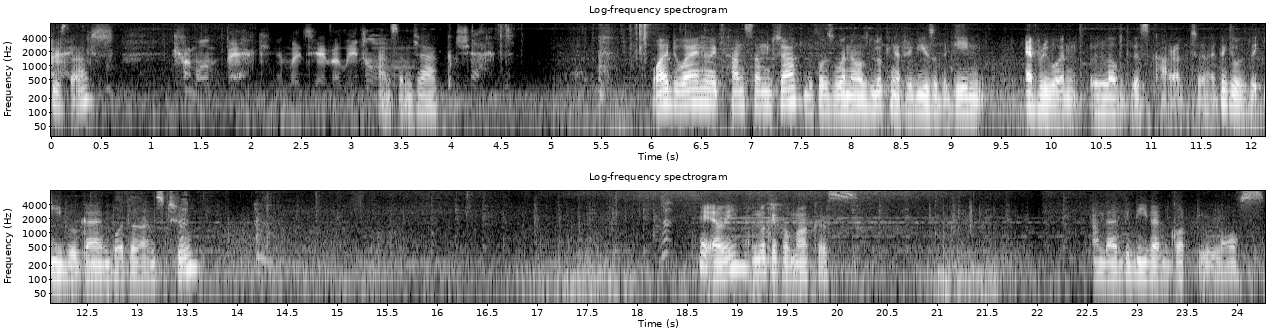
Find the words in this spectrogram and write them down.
Who's that? Come on back and let's have a little Handsome Jack. chat. Why do I know it's Handsome Jack? Because when I was looking at reviews of the game, everyone loved this character. I think it was the evil guy in Borderlands 2. Hey Ellie, I'm looking for Marcus. And I believe I've got lost.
